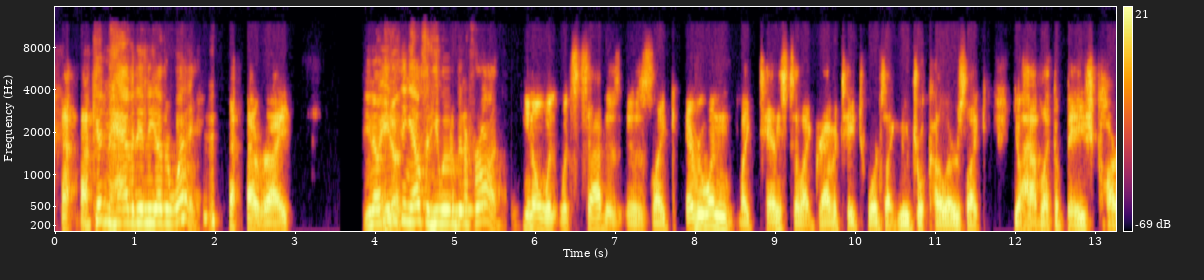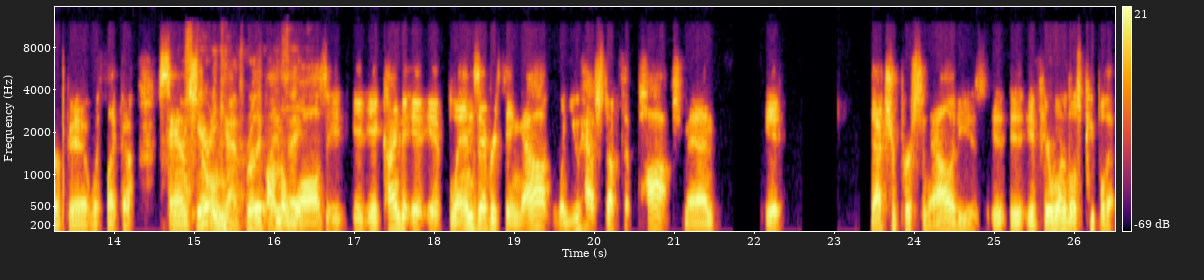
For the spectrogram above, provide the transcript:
you couldn't have it any other way, right? You know, anything know, else, and he would have been a fraud. You know what? What's sad is is like everyone like tends to like gravitate towards like neutral colors. Like you'll have like a beige carpet with like a sandstone cats, bro. They on the safe. walls. It it, it kind of it, it blends everything out. When you have stuff that pops, man, it that's your personality. Is if you're one of those people that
